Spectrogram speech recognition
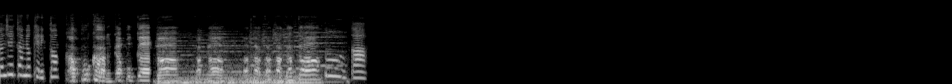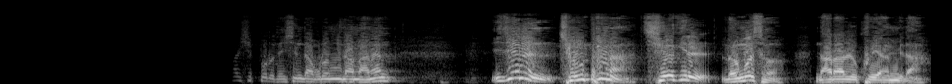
현실 탐욕 캐릭터? 까뿌까 까뿌까 까까까 까까까까까 또가 80% 되신다고 그럽니다만은 이제는 정파나 지역을 넘어서 나라를 구해야 합니다.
